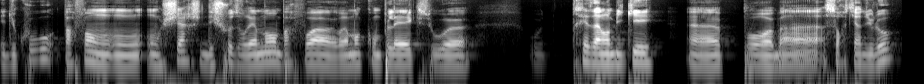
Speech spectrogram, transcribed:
Et du coup, parfois, on, cherche des choses vraiment, parfois euh, vraiment complexes ou, euh, très alambiquées euh, pour ben, sortir du lot.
